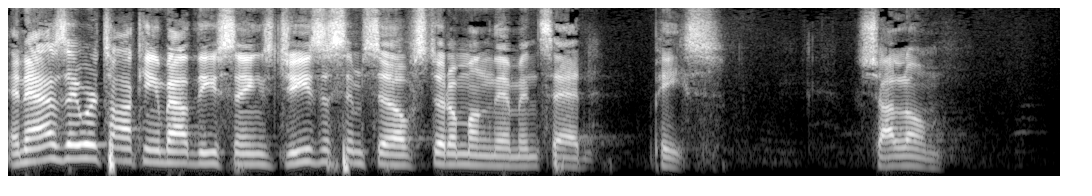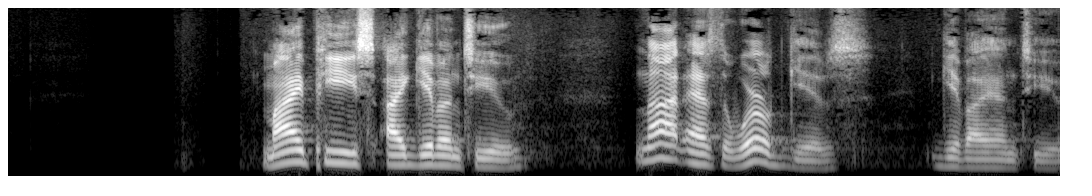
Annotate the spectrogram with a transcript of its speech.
And as they were talking about these things, Jesus himself stood among them and said, Peace. Shalom. My peace I give unto you, not as the world gives, give I unto you.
